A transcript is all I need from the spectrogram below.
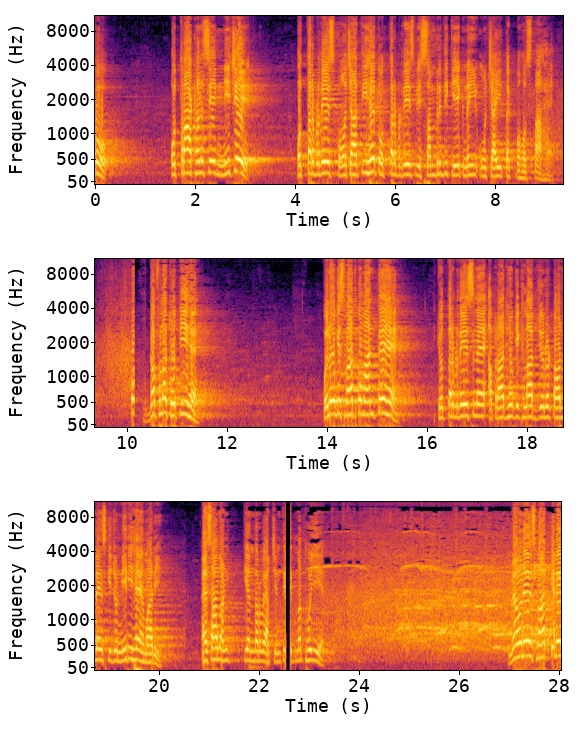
को उत्तराखंड से नीचे उत्तर प्रदेश पहुंचाती है तो उत्तर प्रदेश भी समृद्धि की एक नई ऊंचाई तक पहुँचता है। गफलत होती है। वो लोग इस बात को मानते हैं कि उत्तर प्रदेश में अपराधियों के खिलाफ ज़ीरो टॉलरेंस की जो नीति है हमारी, ऐसा के अंदर वे चिंतित मत होइए। मैं उन्हें इस बात के लिए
